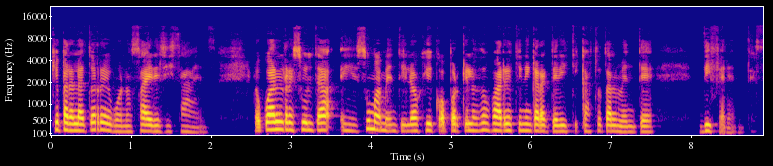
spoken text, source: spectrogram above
que para la Torre de Buenos Aires y Sáenz, lo cual resulta eh, sumamente ilógico porque los dos barrios tienen características totalmente diferentes.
